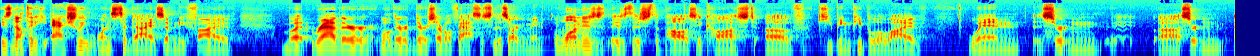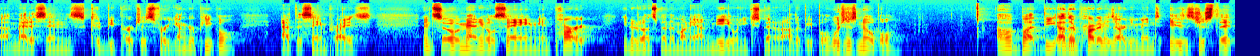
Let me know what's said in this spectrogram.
is not that he actually wants to die at 75, but rather, well, there, there are several facets to this argument. One is is this the policy cost of keeping people alive when certain uh, certain uh, medicines could be purchased for younger people at the same price, and so Emanuel is saying in part, you know, don't spend the money on me when you can spend it on other people, which is noble. Uh, but the other part of his argument is just that,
